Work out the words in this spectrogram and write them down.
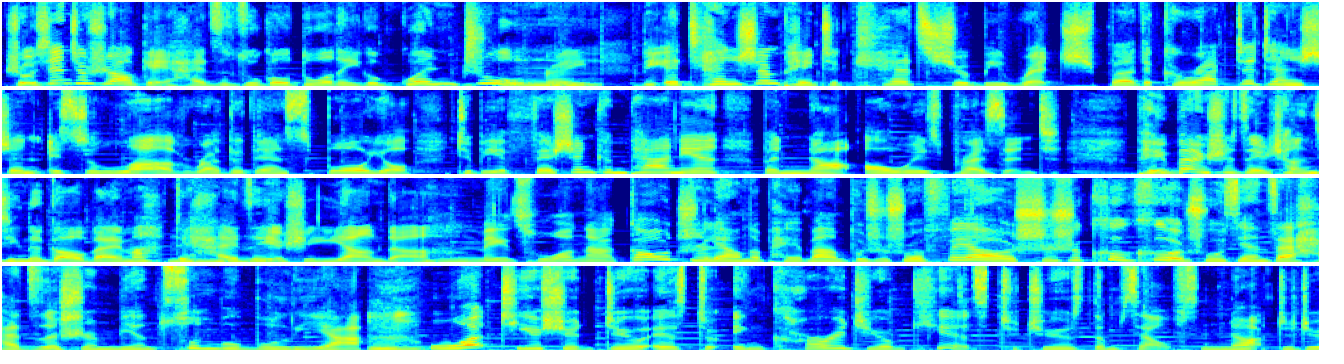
首先就是要给孩子足够多的一个关注，right? The attention paid to kids should be rich, but the correct attention is to love rather than spoil, to be efficient companion, but not always present. 陪伴是最长情的告白嘛，对孩子也是一样的。嗯，没错。那高质量的陪伴不是说非要时时刻刻出现在孩子的身边，寸步不离啊。嗯，What you should do is to encourage your kids to choose themselves, not to do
